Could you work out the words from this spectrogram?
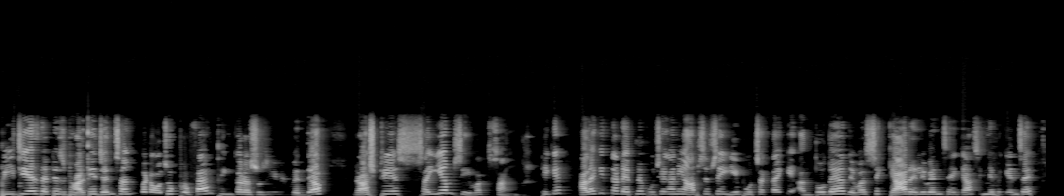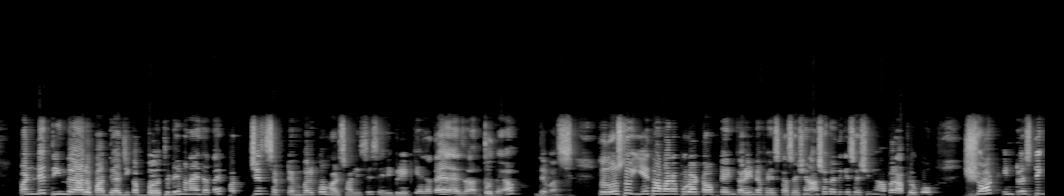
BJS that is Bharatiya Jana Sangh but also profound thinker associated with the Rashtriya Swayamsevak संघ ठीक है? हालाँकि इतना डेप में पूछेगा नहीं, आप सिर्फ़ से ये पूछ सकता है कि अंतोदय दिवस से क्या रेलिवेंस है, क्या सिग्निफिकेंस है? पंडित दीनदयाल उपाध्याय जी का बर्थडे मनाया जाता है 25 सितंबर को हर साल इसे सेलिब्रेट किया जाता है एज अंत्योदय दिवस। तो दोस्तों, ये था हमारा पूरा टॉप टेन करेंट अफेयर्स का सेशन आशा करते कि सेशन यहाँ पर आप लोग को शॉर्ट इंटरेस्टिंग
